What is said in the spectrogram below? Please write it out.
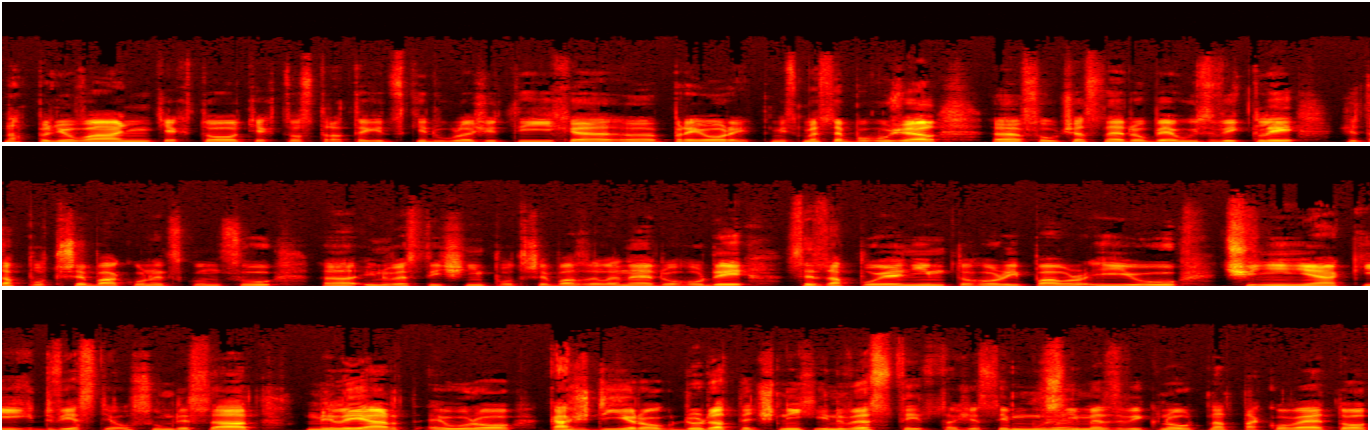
naplňování těchto, těchto strategicky důležitých eh, eh, priorit. My jsme se bohužel eh, v současné době už zvykli, že ta potřeba, konec konců investiční potřeba zelené dohody se zapojením toho Repower EU činí nějakých 280 miliard euro každý rok dodatečných investic, takže si musíme hmm. Zvyknout na takovéto,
